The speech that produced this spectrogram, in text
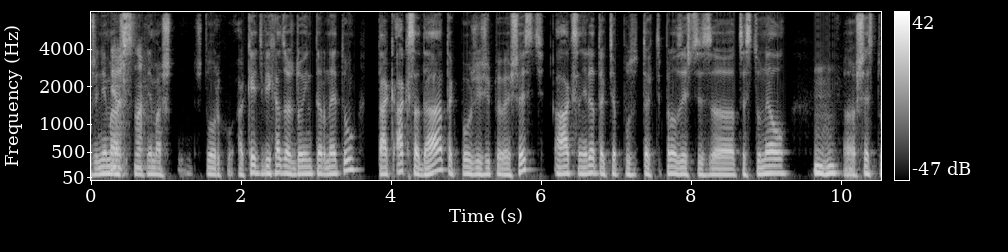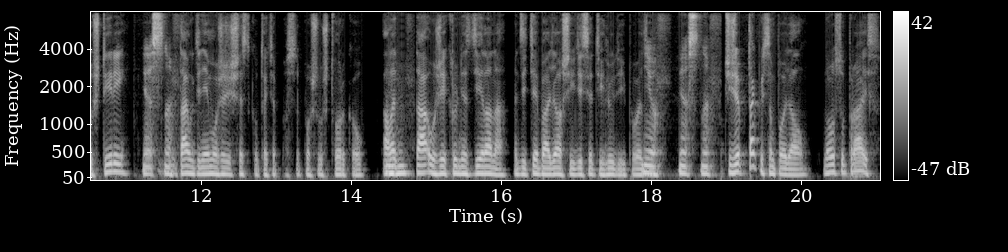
že nemáš, nemáš štvorku. A keď vychádzaš do internetu, tak ak sa dá, tak použiješ IPv6 a ak sa nedá, tak ťa tak prelezieš cez, cez tunel mm-hmm. 6 tu 4. Jasne. Tam, kde nemôžeš 6, tak ťa pošlú štvorkou. Ale mm-hmm. tá už je kľudne zdieľaná medzi teba a ďalších desiatich ľudí, povedzme. Jo, jasné. Čiže tak by som povedal. No surprise.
